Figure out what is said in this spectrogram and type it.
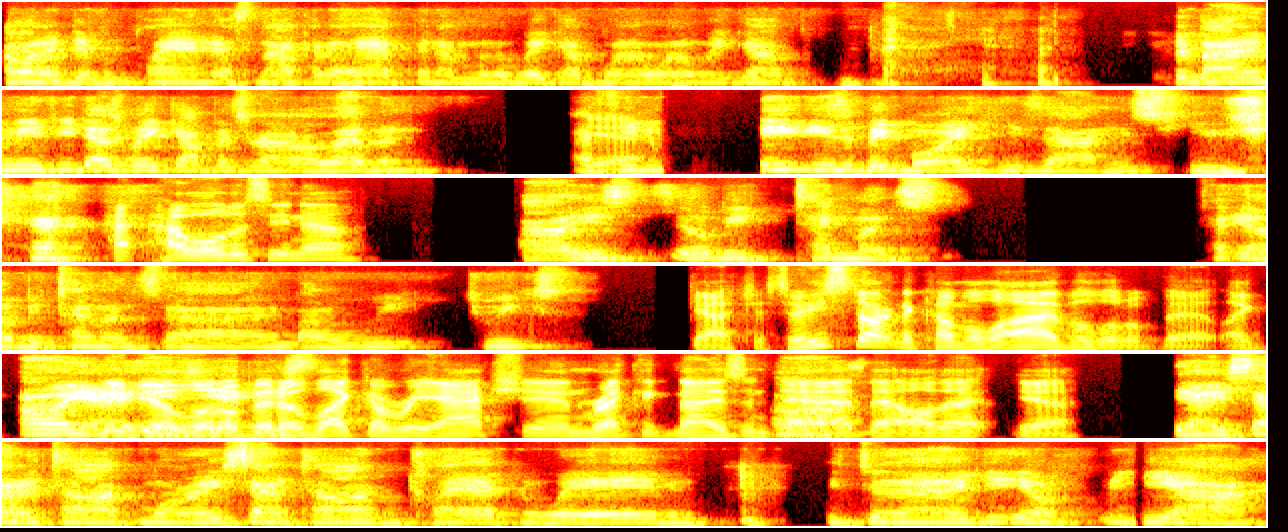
I want a different plan. That's not going to happen. I'm going to wake up when I want to wake up. about it. I mean, if he does wake up, it's around eleven. Yeah. He, he's a big boy. He's uh, he's huge. How old is he now? Uh, he's he'll be ten months. Yeah, It'll be ten months uh, in about a week, two weeks. Gotcha. So he's starting to come alive a little bit. Like, oh yeah, give you a little yeah, bit of like a reaction, recognizing oh. dad, that all that. Yeah. Yeah, he started to talk more. He started to talk and clap and wave, and he's doing that. Like, you know, yeah,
